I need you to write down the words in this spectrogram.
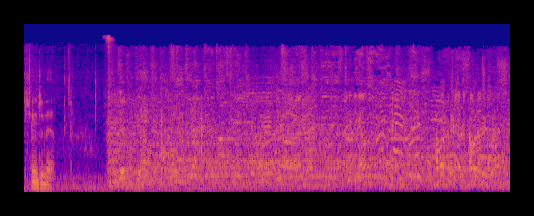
Changing that. Anything else? How about a picture? How about a picture?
